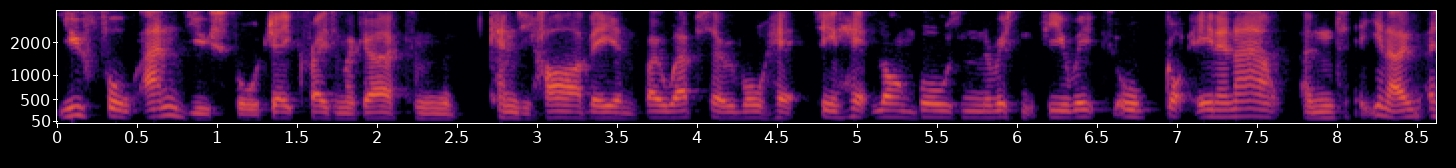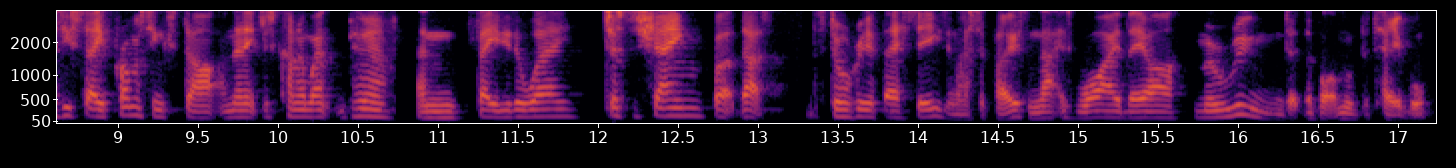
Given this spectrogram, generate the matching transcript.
youthful and useful Jake Fraser McGurk and Kenzie Harvey and Beau Webster, we've all hit seen hit long balls in the recent few weeks, all got in and out. And you know, as you say, promising start, and then it just kind of went and faded away. Just a shame, but that's the story of their season, I suppose, and that is why they are marooned at the bottom of the table.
